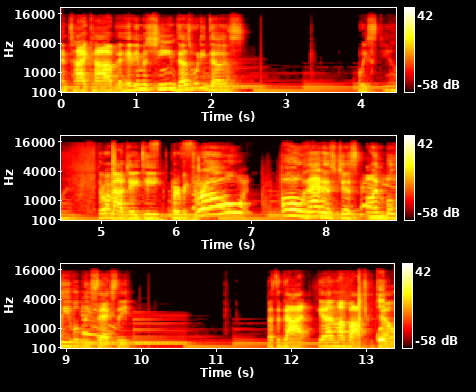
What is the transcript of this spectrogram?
And Ty Cobb, the hitting machine, does what he does. Oh, he's stealing. Throw him out, JT. Perfect throw. Oh, that is just unbelievably sexy. That's a dot. Get out of my box, Cattell.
